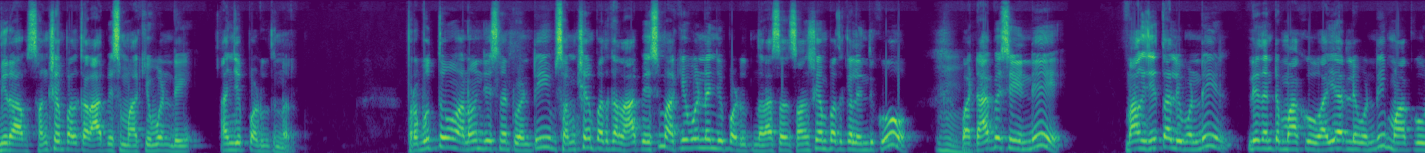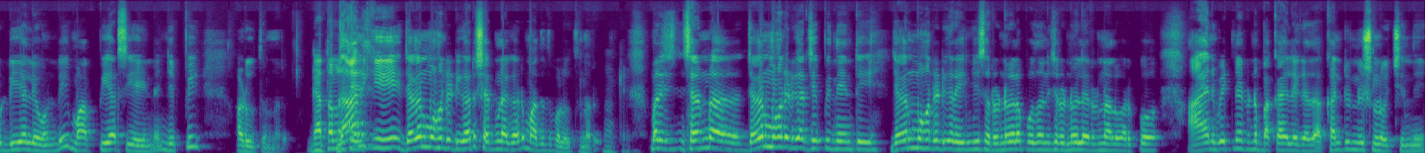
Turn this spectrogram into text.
మీరు ఆ సంక్షేమ పథకాలు ఆపేసి మాకు ఇవ్వండి అని చెప్పి అడుగుతున్నారు. ప్రభుత్వం అనౌన్స్ చేసినటువంటి సంక్షేమ పథకాలు ఆపేసి మాకు ఇవ్వండి అని చెప్పి అడుగుతున్నారు. అసలు సంక్షేమ పథకాలు ఎందుకు. వాటిని ఆపేసేయండి. మాకు జీతాలు ఇవ్వండి లేదంటే మాకు ఐఆర్లు ఇవ్వండి మాకు డిఎల్ ఇవ్వండి మాకు పిఆర్సీ వేయండి అని చెప్పి అడుగుతున్నారు. దానికి జగన్మోహన్ రెడ్డి గారు షర్మిల గారు మద్దతు పలుకుతున్నారు. మరి శర్మ జగన్మోహన్ రెడ్డి గారు చెప్పింది ఏంటి? జగన్మోహన్ రెడ్డి గారు ఏం చేశారు? రెండు వేల పంతొమ్మిది నుంచి రెండు వేల ఇరవై నాలుగు వరకు ఆయన పెట్టినటువంటి బకాయిలే కదా కంటిన్యూషన్లో వచ్చింది.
